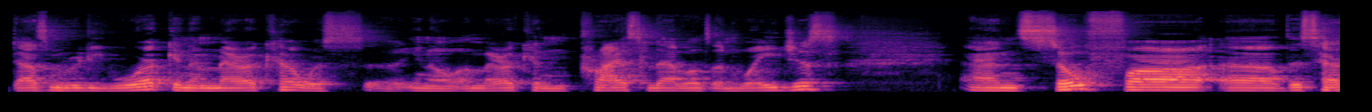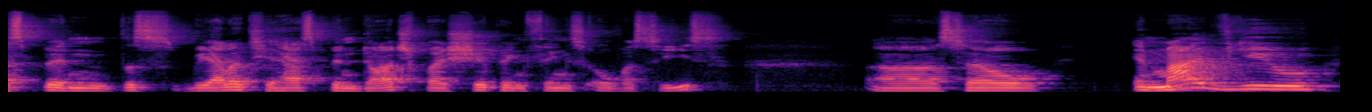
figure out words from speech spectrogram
doesn't really work in America with uh, you know American price levels and wages. And so far, uh, this has been this reality has been dodged by shipping things overseas. Uh, so, in my view,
